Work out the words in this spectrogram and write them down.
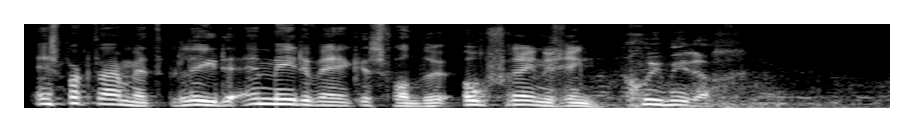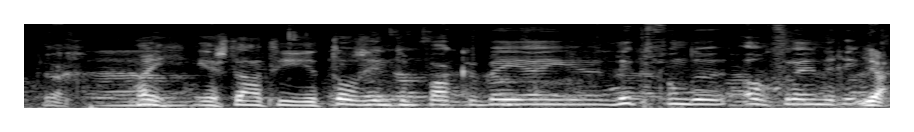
En sprak daar met leden en medewerkers van de Oogvereniging. Goedemiddag. Dag. Hoi, hier staat hier je tos in te pakken. Ben jij uh, lid van de Oogvereniging? Ja.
